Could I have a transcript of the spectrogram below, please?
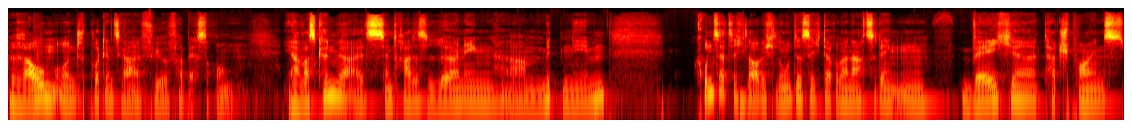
Raum und Potenzial für Verbesserungen. Ja, was können wir als zentrales Learning äh, mitnehmen? Grundsätzlich, glaube ich, lohnt es sich darüber nachzudenken, welche Touchpoints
